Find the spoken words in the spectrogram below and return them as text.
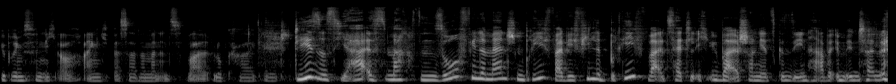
Übrigens finde ich auch eigentlich besser, wenn man ins Wahllokal geht. Dieses Jahr, es machen so viele Menschen Briefwahl, wie viele Briefwahlzettel ich überall schon jetzt gesehen habe im Internet.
